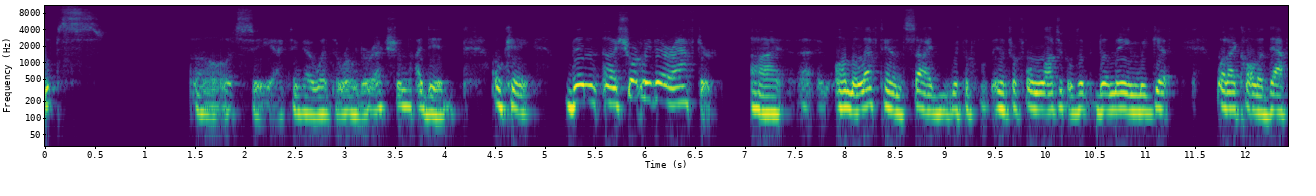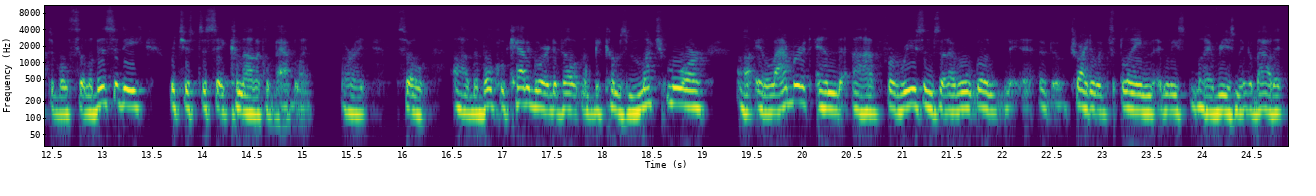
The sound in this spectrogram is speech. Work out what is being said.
Oops. Oh, let's see. I think I went the wrong direction. I did. Okay. Then uh, shortly thereafter, uh, uh, on the left-hand side with the infraphonological do- domain, we get what I call adaptable syllabicity, which is to say canonical babbling. All right. So uh, the vocal category development becomes much more uh, elaborate, and uh, for reasons that I won't go and uh, try to explain, at least my reasoning about it,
